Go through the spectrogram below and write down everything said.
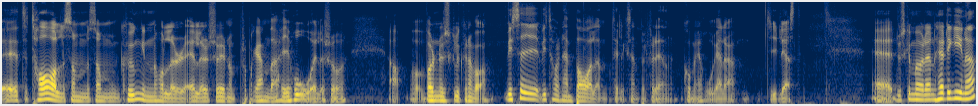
ett tal som, som kungen håller, eller så är det någon propaganda, hej hå, eller så, ja, vad vad det nu skulle kunna vara. Vi säger, vi tar den här balen till exempel, för den kommer jag ihåg allra tydligast. Eh, du ska mörda en hertiginna,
